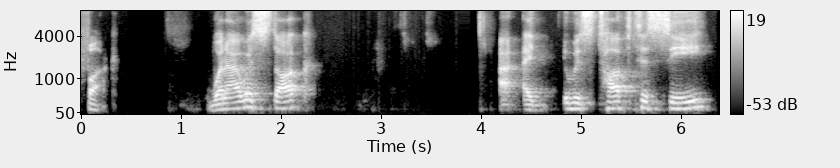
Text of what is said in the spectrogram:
Fuck. When i was stuck I, I it was tough to see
